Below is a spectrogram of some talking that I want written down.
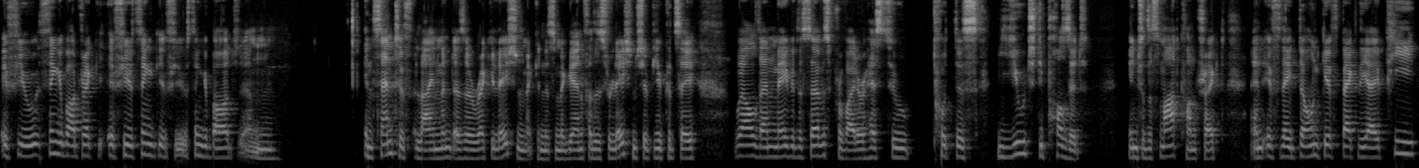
if you think about if you think if you think about um, incentive alignment as a regulation mechanism again for this relationship, you could say, well, then maybe the service provider has to put this huge deposit into the smart contract. And if they don't give back the IP,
